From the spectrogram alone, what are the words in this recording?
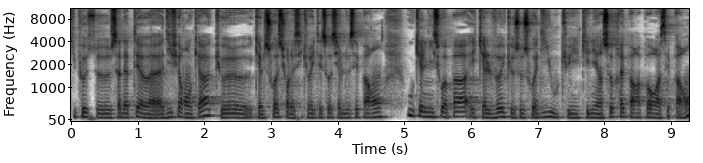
qui peut s'adapter à, différents cas, que qu'elle soit sur la sécurité sociale de ses parents ou qu'elle n'y soit pas et qu'elle veuille que ce soit dit ou qu'il y ait un secret par rapport à ses parents.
